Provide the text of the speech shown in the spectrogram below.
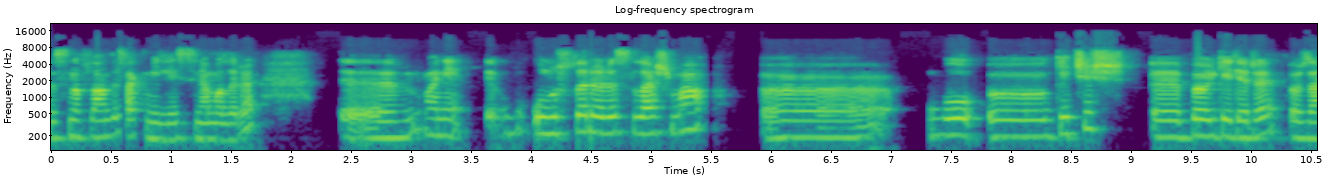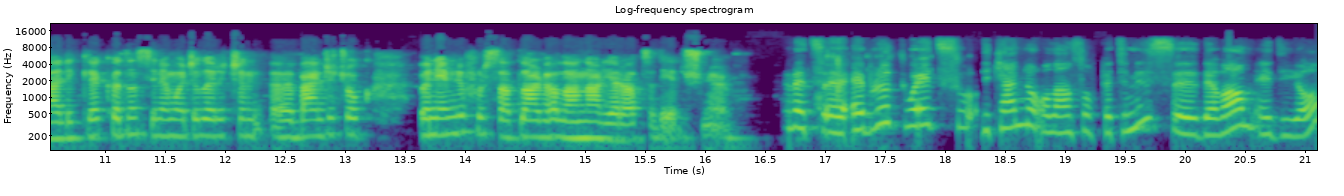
e, sınıflandırsak milli sinemaları e, hani e, uluslararasılaşma e, bu e, geçiş bölgeleri özellikle kadın sinemacılar için bence çok önemli fırsatlar ve alanlar yarattı diye düşünüyorum. Evet, Ebru Thwaites Diken'le olan sohbetimiz devam ediyor.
